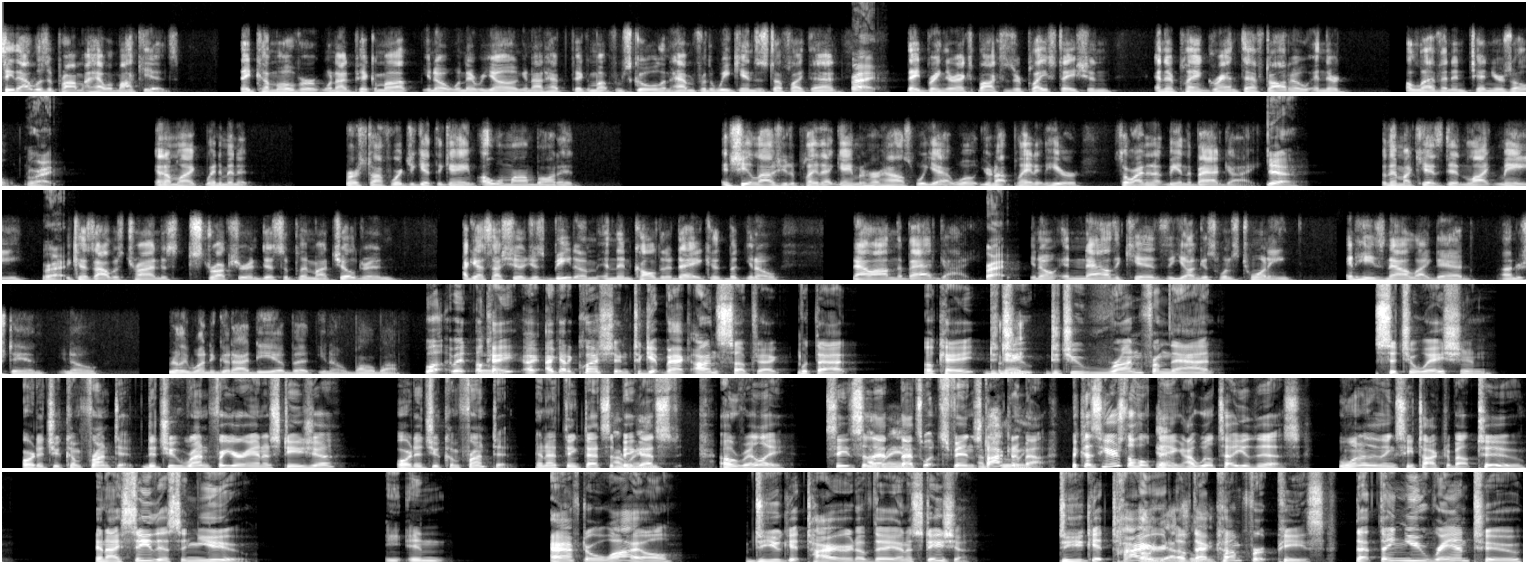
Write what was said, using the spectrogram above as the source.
see, that was the problem I had with my kids. They'd come over when I'd pick them up. You know, when they were young, and I'd have to pick them up from school and have them for the weekends and stuff like that. Right. They'd bring their Xboxes or PlayStation, and they're playing Grand Theft Auto, and they're 11 and 10 years old. Right. And I'm like, wait a minute. First off, where'd you get the game? Oh, well, mom bought it. And she allows you to play that game in her house. Well, yeah, well, you're not playing it here. So I ended up being the bad guy. Yeah. But then my kids didn't like me Right. because I was trying to structure and discipline my children. I guess I should have just beat them and then called it a day. 'cause- but, you know, now I'm the bad guy, Right. you know, and now the kids, the youngest one's 20, and he's now like, Dad, I understand, you know, really wasn't a good idea, but, you know, blah, blah, blah. Well, but So- okay, I, I got a question to get back on subject with that. Okay, did Okay. you did you run from that situation, or did you confront it? Did you run for your anesthesia, or did you confront it? And I think that's the I big. ran. That's oh really? See, so I that ran. that's what Finn's talking about. Because here's the whole Yeah. thing. I will tell you this. One of the things he talked about too, and I see this in you. In after a while do you get tired of the anesthesia? Do you get oh, tired of that comfort piece that thing you ran to?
